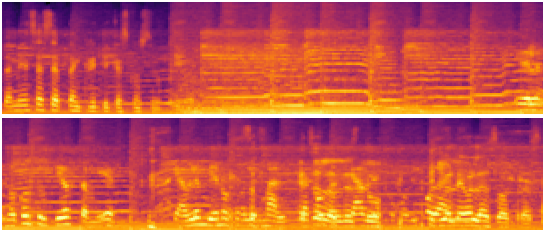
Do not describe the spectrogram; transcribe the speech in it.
también se aceptan críticas constructivas. Y de las no constructivas también. Que hablen bien o que hablen mal. La Eso lo lees hablen, tú. como dijo Yo Dani. leo las otras.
